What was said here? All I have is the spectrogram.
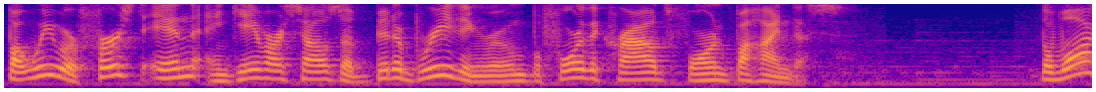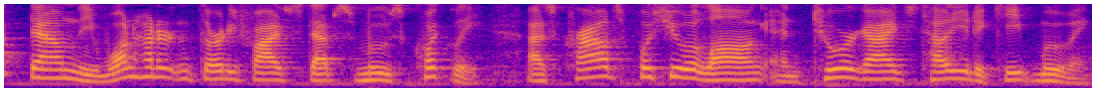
but we were first in and gave ourselves a bit of breathing room before the crowds formed behind us. The walk down the 135 steps moves quickly as crowds push you along and tour guides tell you to keep moving,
